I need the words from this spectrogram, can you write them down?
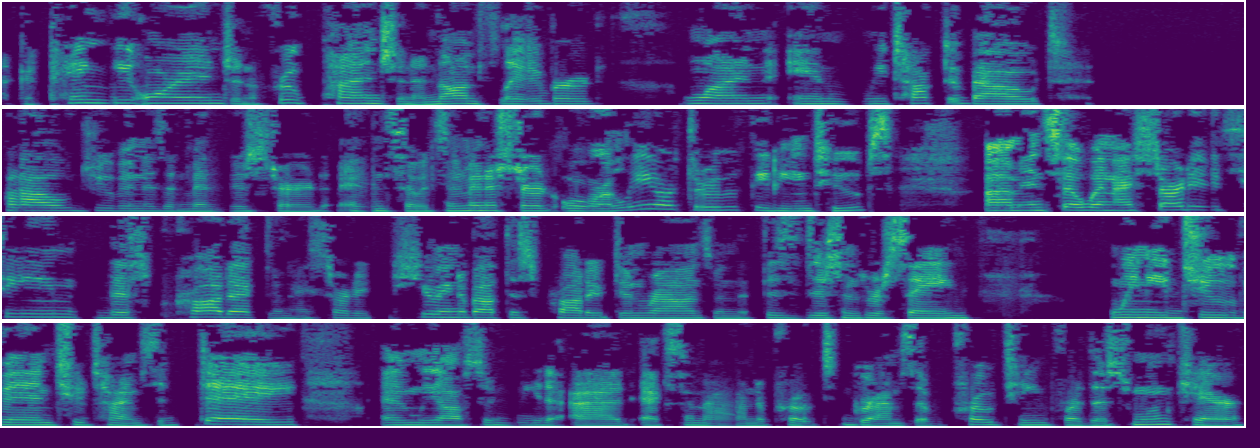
like a tangy orange and a fruit punch and a non-flavored one. And we talked about how Juven is administered. And so it's administered orally or through feeding tubes. Um, and so when I started seeing this product and I started hearing about this product in rounds when the physicians were saying, we need Juven two times a day. And we also need to add X amount of grams of protein for this wound care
